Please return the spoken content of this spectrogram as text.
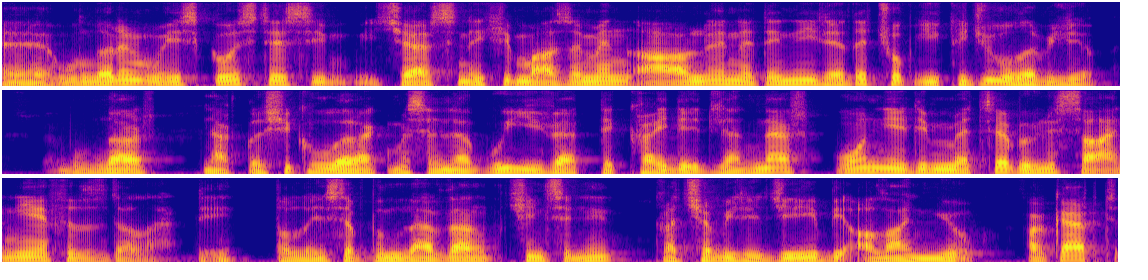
e, bunların viskozitesi içerisindeki malzemenin ağırlığı nedeniyle de çok yıkıcı olabiliyor. Bunlar yaklaşık olarak mesela bu eventte kaydedilenler 17 metre bölü saniye hızdalardı. Dolayısıyla bunlardan kimsenin kaçabileceği bir alan yok. Fakat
